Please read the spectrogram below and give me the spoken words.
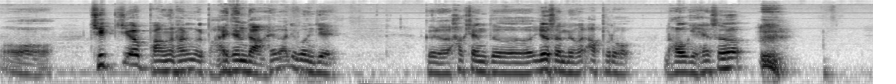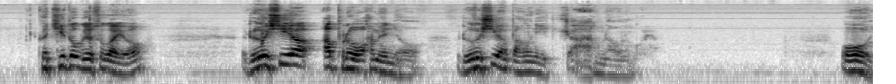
어 직접 방언하는 걸 봐야 된다 해가지고 이제 그 학생들 여섯 명을 앞으로 나오게 해서 그 지도 교수가요 러시아 앞으로 하면요 러시아 방언이 쫙 나오는 거예요. 오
